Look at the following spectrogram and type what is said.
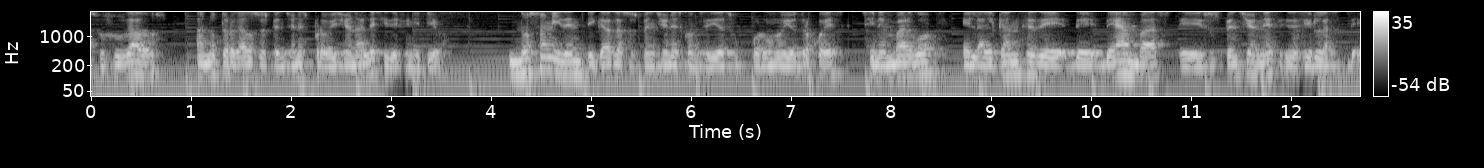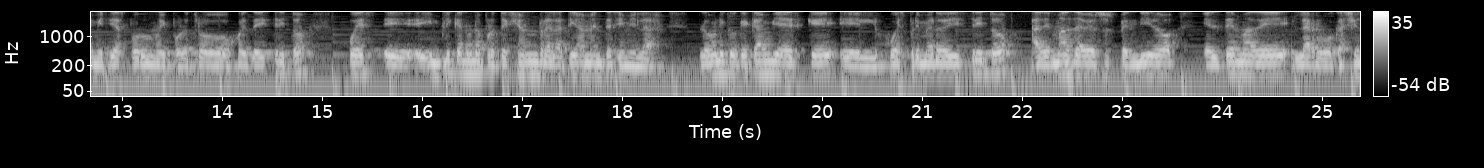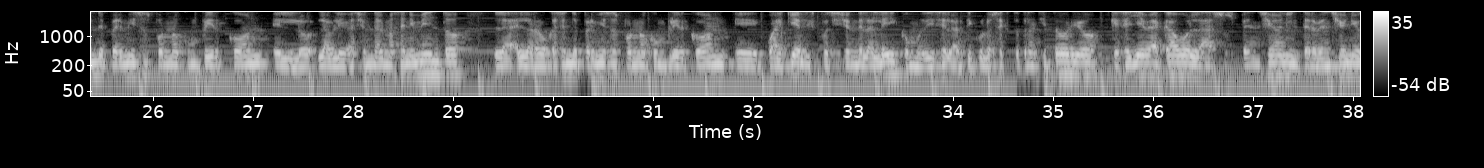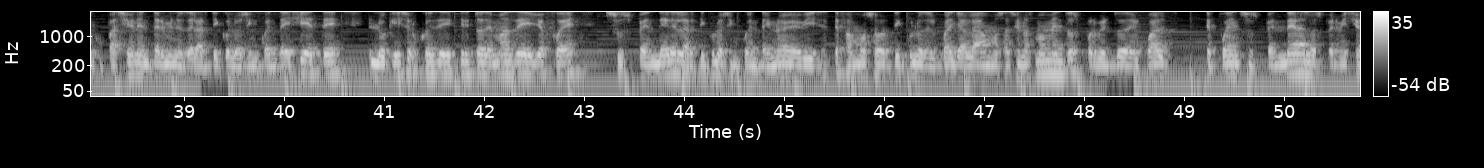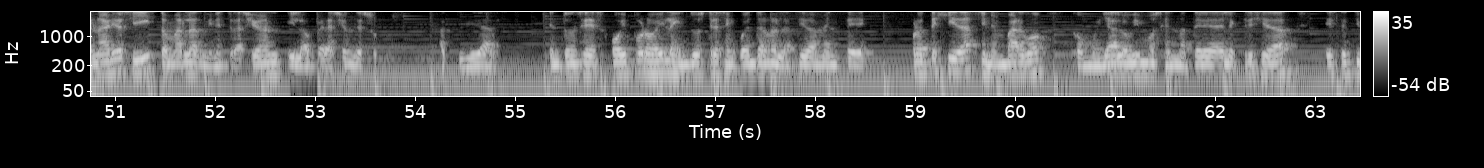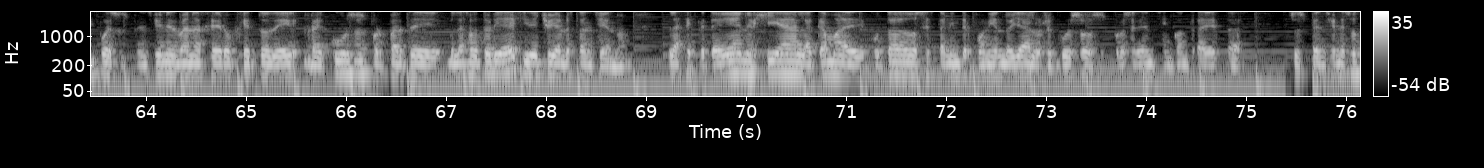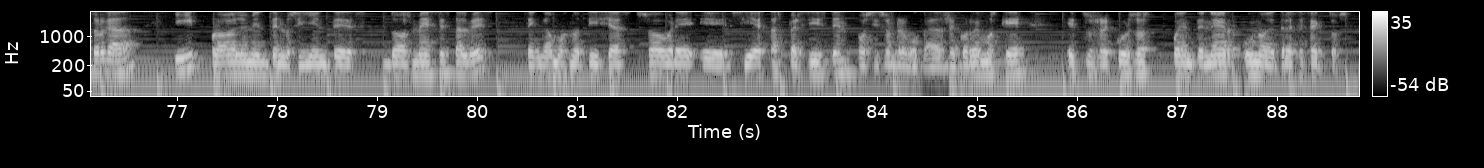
sus juzgados, han otorgado suspensiones provisionales y definitivas. No son idénticas las suspensiones concedidas por uno y otro juez, sin embargo, el alcance de ambas eh, suspensiones, es decir, las emitidas por uno y por otro juez de distrito, pues eh, implican una protección relativamente similar. Lo único que cambia es que el juez primero de distrito, además de haber suspendido el tema de la revocación de permisos por no cumplir con el, la obligación de almacenamiento, la, la, revocación de permisos por no cumplir con eh, cualquier disposición de la ley, como dice el artículo sexto transitorio, que se lleve a cabo la suspensión, intervención y ocupación en términos del artículo 57. Lo que hizo el juez de distrito, además de ello, fue suspender el artículo 59 bis, este famoso artículo del cual ya hablábamos hace unos momentos, por virtud del cual se pueden suspender a los permisionarios y tomar la administración y la operación de sus actividades. Entonces, hoy por hoy la industria se encuentra relativamente protegida, sin embargo, como ya lo vimos en materia de electricidad, este tipo de suspensiones van a ser objeto de recursos por parte de, las autoridades y de hecho ya lo están siendo. La Secretaría de Energía, la Cámara de Diputados están interponiendo ya los recursos procedentes en contra de estas suspensiones otorgadas y probablemente en los siguientes dos meses tal vez tengamos noticias sobre eh, si estas persisten o si son revocadas. Recordemos que estos recursos pueden tener uno de tres efectos.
